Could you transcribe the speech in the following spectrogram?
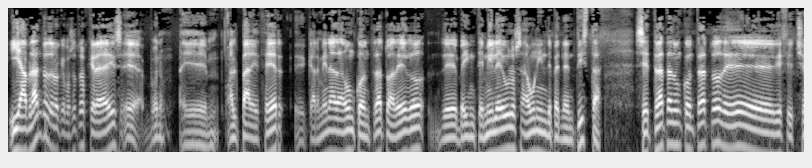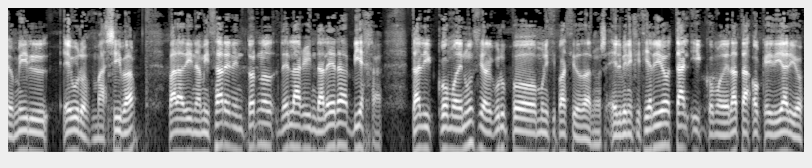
Y hablando de lo que vosotros queráis, eh, bueno, eh, al parecer eh, Carmen ha dado un contrato a dedo de 20.000 euros a un independentista. Se trata de un contrato de 18.000 euros masiva para dinamizar el entorno de la guindalera vieja, tal y como denuncia el Grupo Municipal Ciudadanos. El beneficiario, tal y como delata OK Diario,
